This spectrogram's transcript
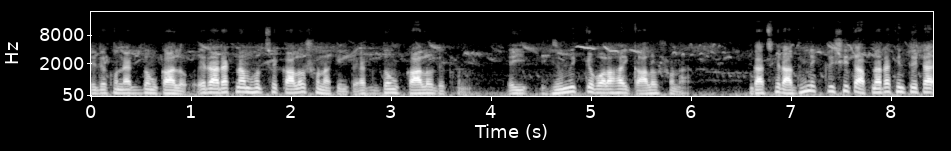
এই দেখুন, একদম কালো। এর আরেক নাম হচ্ছে কালো সোনা কিন্তু, একদম কালো দেখুন। এই হিউমিককে বলা হয় কালো সোনা। গাছের আধুনিক কৃষিতে আপনারা কিন্তু এটা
